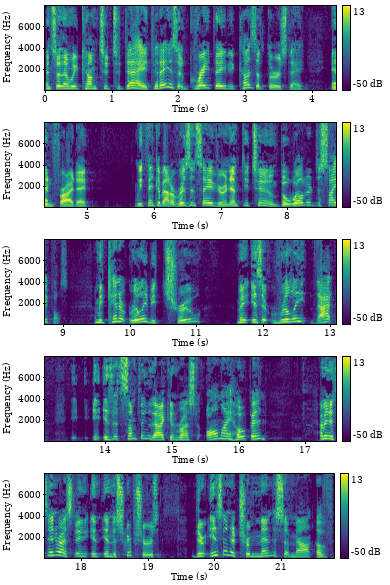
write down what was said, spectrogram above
And so then we come to today. Today is a great day because of Thursday and Friday. We think about a risen Savior, an empty tomb, bewildered disciples. I mean, can it really be true? I mean, is it really that? Is it something that I can rest all my hope in? I mean, it's interesting in, in the scriptures, there isn't a tremendous amount of,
